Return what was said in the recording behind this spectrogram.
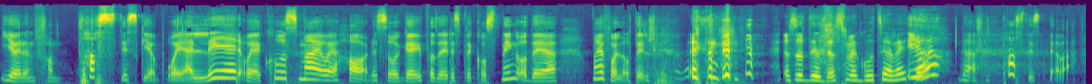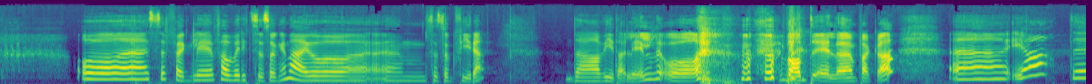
gjør en fantastisk jobb. Og jeg ler, og jeg koser meg, og jeg har det så gøy på deres bekostning. Og det må jeg få lov til. Altså, det er det som er god TV. ikke Ja, det? er fantastisk TV. Og eh, selvfølgelig, favorittsesongen er jo um, sesong fire. Da Vidar Lill og vant hele pakka. Uh, ja, det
